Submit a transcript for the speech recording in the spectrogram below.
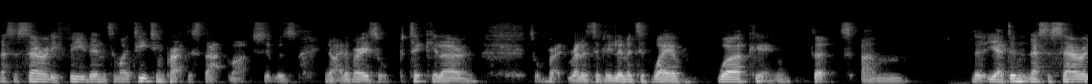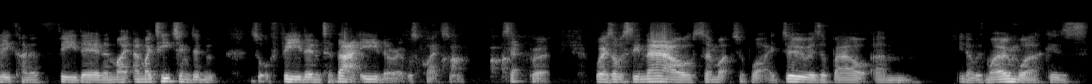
necessarily feed into my teaching practice that much. It was, you know, I had a very sort of particular and sort of re- relatively limited way of working that um, that yeah didn't necessarily kind of feed in, and my and my teaching didn't sort of feed into that either. It was quite sort of separate. Whereas obviously now so much of what I do is about um, you know, with my own work is,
